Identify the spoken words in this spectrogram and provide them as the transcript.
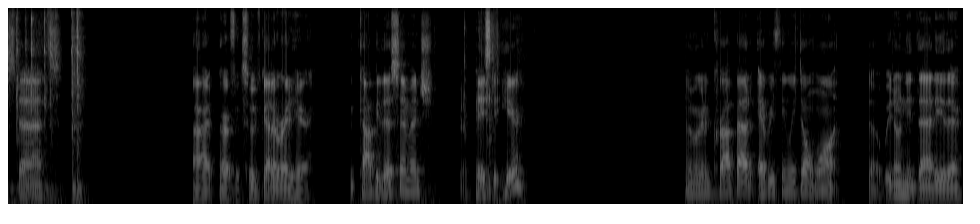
stats. All right, perfect. So we've got it right here. Copy this image, paste it here. And we're gonna crop out everything we don't want. So we don't need that either.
